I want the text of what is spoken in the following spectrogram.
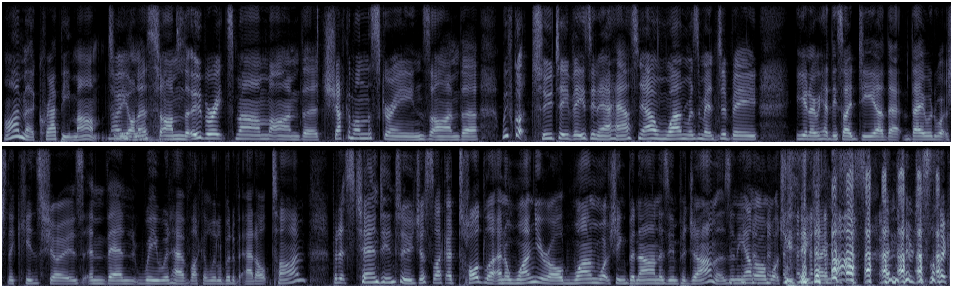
I'm a crappy mum, to No, be you're honest. I'm the Uber Eats mum. I'm the chuck 'em on the screens. I'm the. We've got two TVs in our house now, and one was meant to be. You know, we had this idea that they would watch the kids' shows and then we would have like a little bit of adult time. But it's turned into just like a toddler and a one year old, one watching bananas in pajamas and the other one watching PJ Masks. And they're just like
